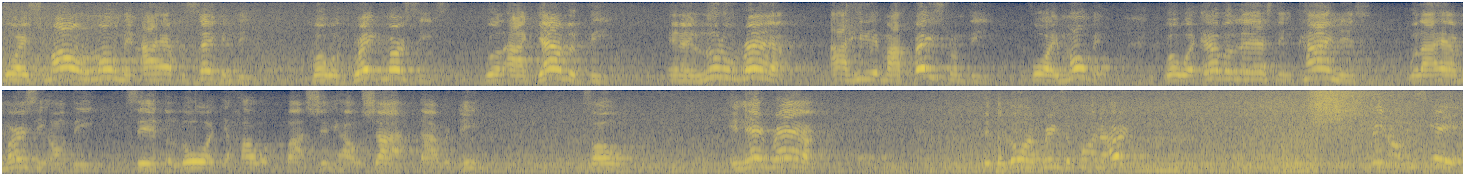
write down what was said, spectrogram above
For a small moment I have forsaken thee, but with great mercies will I gather thee. In a little wrath I hid my face from thee for a moment, but with everlasting kindness will I have mercy on thee, said the Lord Yahweh by Shem Shah, thy Redeemer. So, in that wrath that the Lord brings upon the earth, we gonna be scared.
